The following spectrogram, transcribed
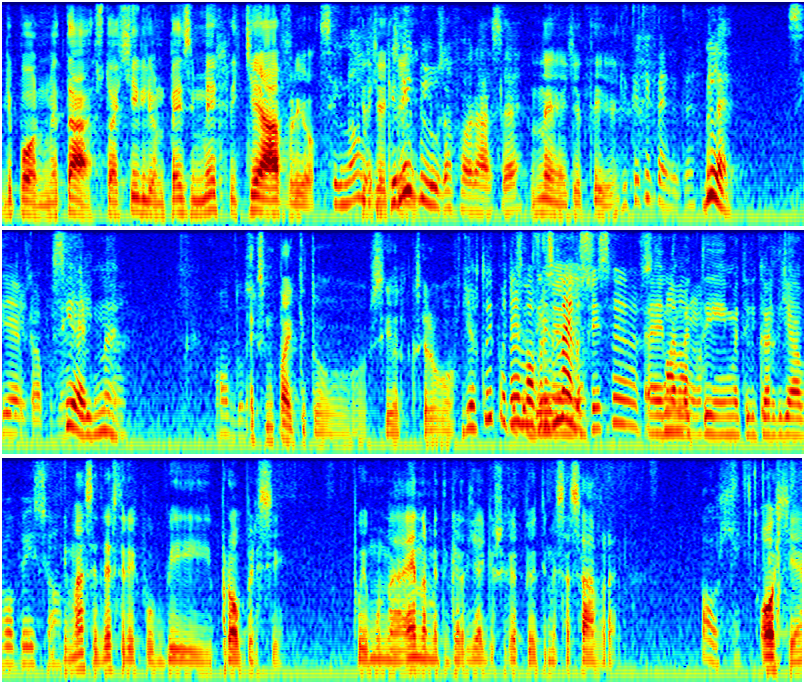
Λοιπόν, μετά στο Αχίλιον παίζει μέχρι και αύριο. Συγγνώμη, Κυριακή. γκρι μπλούζα φοράς, ε. Ναι, γιατί; γιατί τι φαίνεται; Μπλε. CL κάπως. ε. CL, ναι. Όντως. Εντάξει, μου πάει και το CL, ξέρω εγώ. Γι' αυτό είπα ότι Ε, είσαι μαυρισμένος ντυμένος. είσαι. Ένα πάνω με, όλα. τη, με την καρδιά από πίσω. Θυμάσαι δεύτερη εκπομπή πρόπερση που ήμουνα ένα με την καρδιά και σου είχα πει ότι είμαι σαν σαύρα. Όχι. Όχι, ε.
